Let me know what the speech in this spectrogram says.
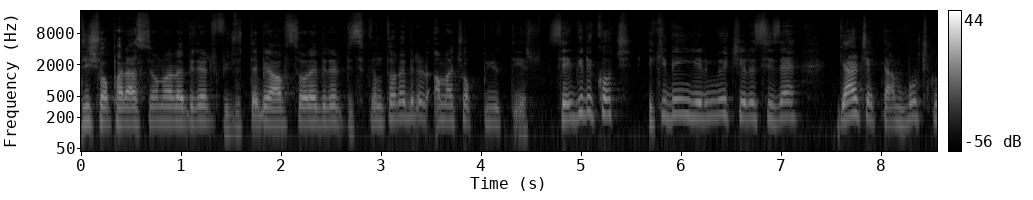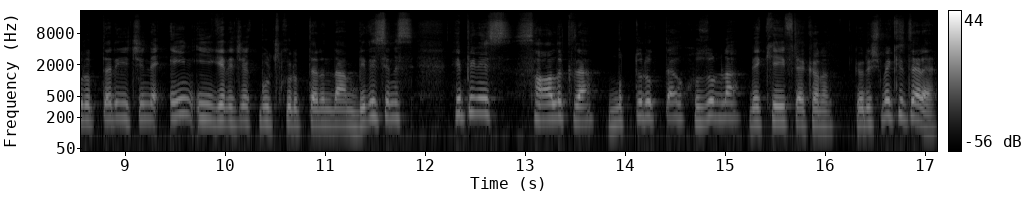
Diş operasyonu olabilir, vücutta bir hapse olabilir, bir sıkıntı olabilir ama çok büyük değil. Sevgili koç, 2023 yılı size gerçekten burç grupları içinde en iyi gelecek burç gruplarından birisiniz. Hepiniz sağlıkla, mutlulukla, huzurla ve keyifle kalın. Görüşmek üzere.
